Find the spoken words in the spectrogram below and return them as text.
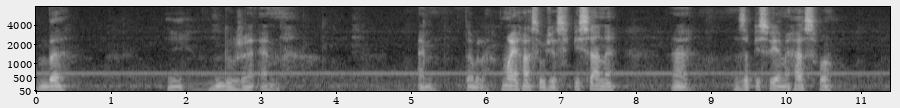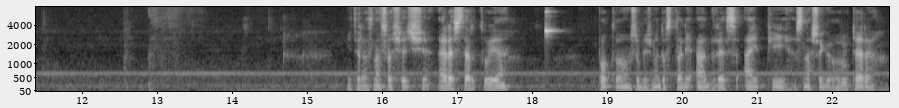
B i duże M. M. Dobra, moje hasło już jest wpisane. E, zapisujemy hasło. I teraz nasza sieć się restartuje po to, żebyśmy dostali adres IP z naszego routera.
